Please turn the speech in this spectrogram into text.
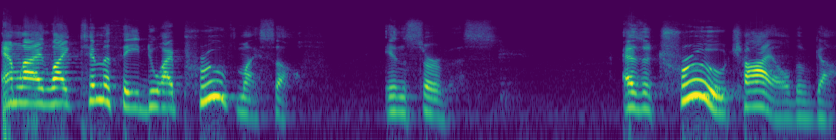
Am I like Timothy? Do I prove myself in service as a true child of God?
